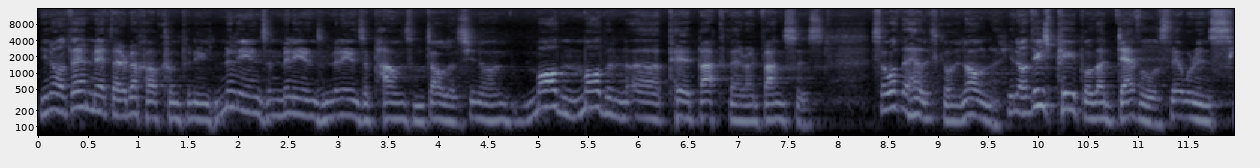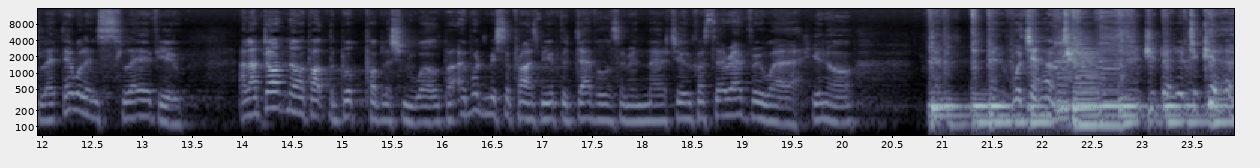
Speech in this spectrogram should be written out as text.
you know, they made their record companies millions and millions and millions of pounds and dollars, you know, and more than, more than uh, paid back their advances. So what the hell is going on? You know, these people are devils. They were enslaved. They will enslave you. And I don't know about the book publishing world, but it wouldn't be surprised me if the devils are in there too, because they're everywhere. You know, watch out. You better take care.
